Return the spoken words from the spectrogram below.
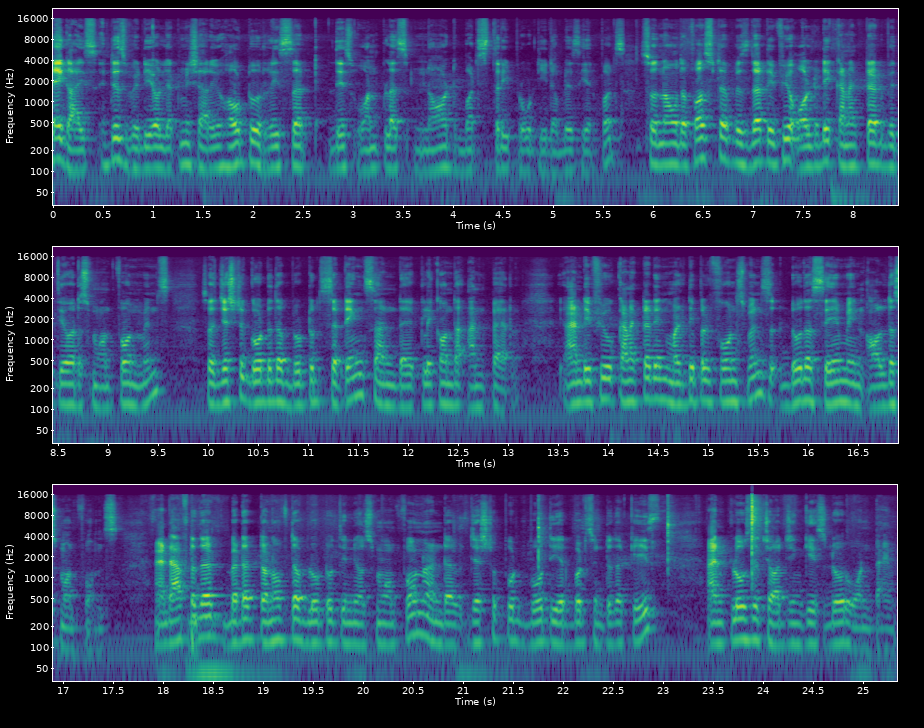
Hey guys, in this video let me show you how to reset this OnePlus Nord Buds 3 Pro TWS earbuds. So now the first step is that if you already connected with your smartphone means so just go to the Bluetooth settings and uh, click on the unpair. And if you connected in multiple phones means do the same in all the smartphones. And after that better turn off the Bluetooth in your smartphone and uh, just put both earbuds into the case and close the charging case door one time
